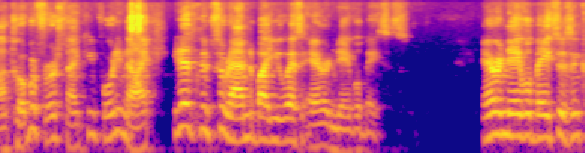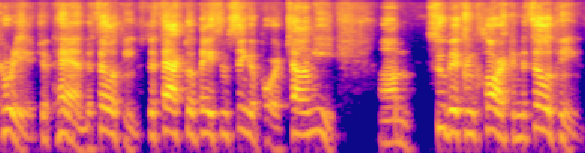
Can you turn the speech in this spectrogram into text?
October 1st, 1949, it has been surrounded by US air and naval bases. Air and naval bases in Korea, Japan, the Philippines, de facto base in Singapore, Changi, um, Subic and Clark in the Philippines,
